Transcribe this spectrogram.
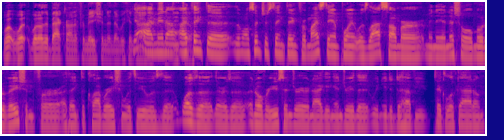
what what what other background information, and then we can yeah. I mean, I, I think the the most interesting thing from my standpoint was last summer. I mean, the initial motivation for I think the collaboration with you was that was a there was a, an overuse injury or nagging injury that we needed to have you take a look at him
